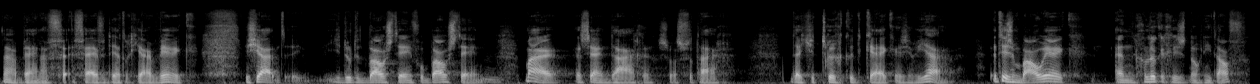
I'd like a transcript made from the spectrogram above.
nou, bijna 35 jaar werk. Dus ja, je doet het bouwsteen voor bouwsteen. Maar er zijn dagen, zoals vandaag, dat je terug kunt kijken en zeggen... ja, het is een bouwwerk en gelukkig is het nog niet af.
